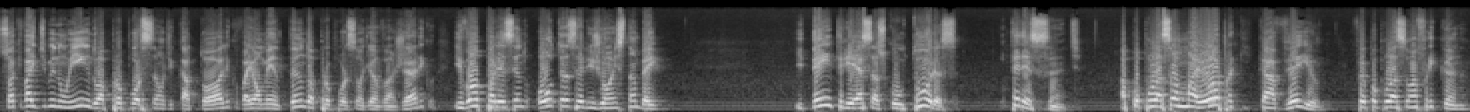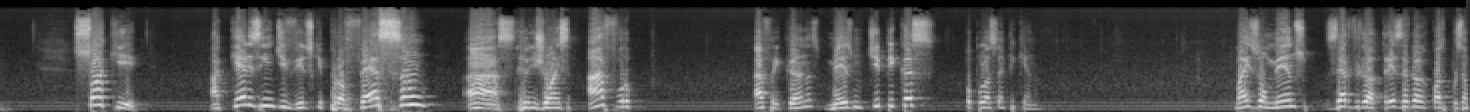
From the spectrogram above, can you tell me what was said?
Só que vai diminuindo a proporção de católico, vai aumentando a proporção de evangélico e vão aparecendo outras religiões também. E dentre essas culturas, interessante, a população maior para que cá veio foi a população africana. Só que aqueles indivíduos que professam as religiões afro africanas, mesmo típicas, a população é pequena. Mais ou menos 0,3, 0,4% da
